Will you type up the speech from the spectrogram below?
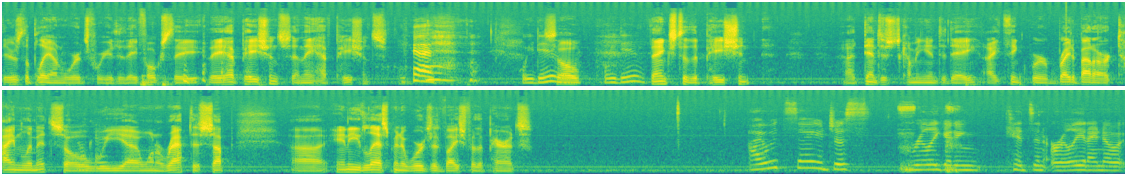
there's the play on words for you today, folks. They they have patience and they have patience. Yeah, we do. So- we do. Thanks to the patient uh, dentists coming in today. I think we're right about our time limit, so Okay. we uh, want to wrap this up. Uh, any last minute words of advice for the parents? I would say just really getting kids in early, and I know it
